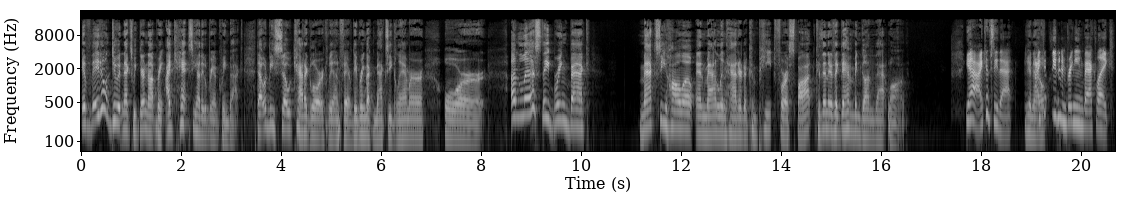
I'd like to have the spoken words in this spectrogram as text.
If they don't do it next week, they're not bringing. I can't see how they would bring a queen back. That would be so categorically unfair. If they bring back Maxi Glamour or unless they bring back Maxi Hollow and Madeline Hatter to compete for a spot. Because then there's like they haven't been gone that long. Yeah, I can see that. You know, I can see them bringing back like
